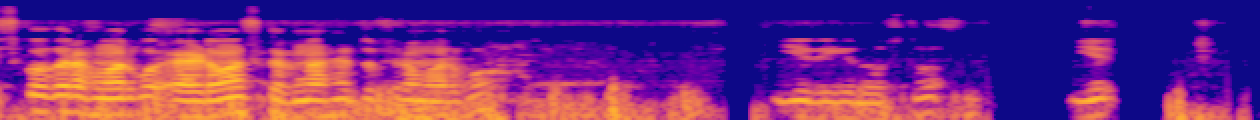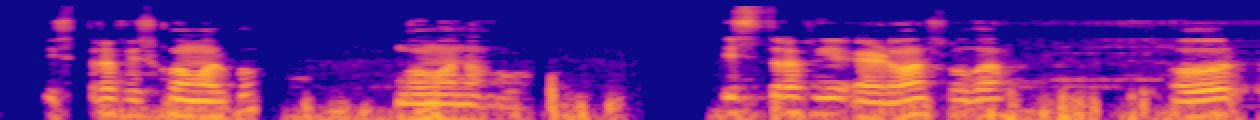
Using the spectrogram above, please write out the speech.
इसको अगर हमारे को एडवांस करना है तो फिर हमारे को ये देखिए दोस्तों, ये इस तरफ़ इसको हमारे को घुमाना होगा। इस तरफ़ ये एडवांस होगा और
